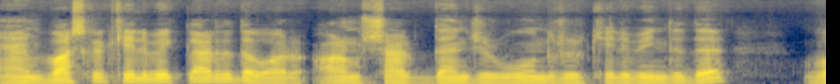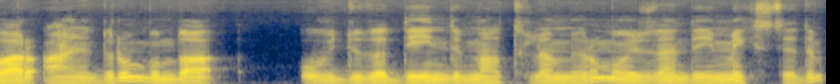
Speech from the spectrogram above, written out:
Yani başka kelebeklerde de var. Arm Shark Danger Wanderer kelebeğinde de var aynı durum. Bunda o videoda değindim mi hatırlamıyorum. O yüzden değinmek istedim.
